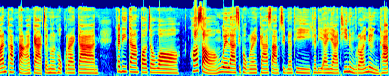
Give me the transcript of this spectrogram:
บ้านพักตากอากาศจำนวน 6 รายการ คดีตามปจว ข้อ 2 เวลา 16นาฬิกา30 นาที คดีอาญาที่ 101ทับ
